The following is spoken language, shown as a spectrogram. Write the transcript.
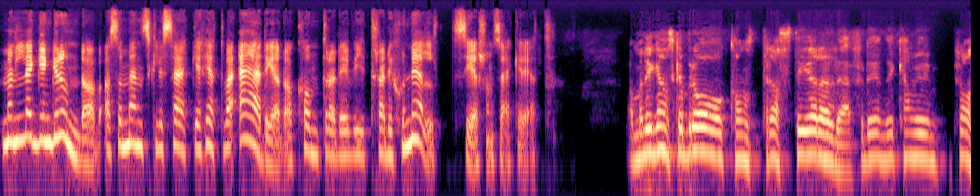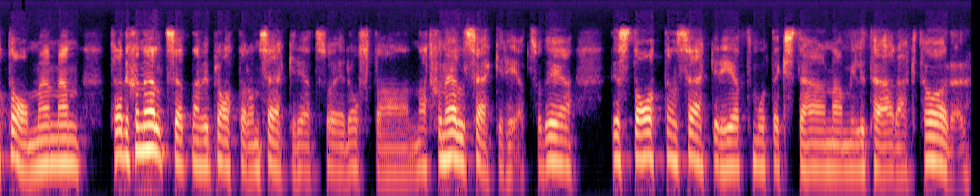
men lägg en grund av, alltså mänsklig säkerhet, vad är det då kontra det vi traditionellt ser som säkerhet? Ja, men det är ganska bra att kontrastera det där, för det, det kan vi prata om. Men, men, traditionellt sett när vi pratar om säkerhet så är det ofta nationell säkerhet. Så det är, det är statens säkerhet mot externa militära aktörer.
